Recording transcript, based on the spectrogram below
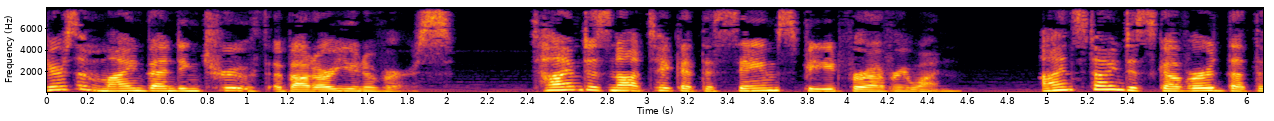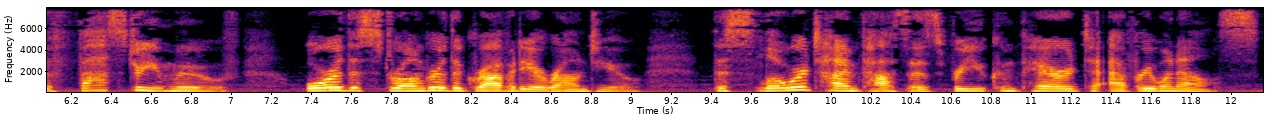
Here's a mind-bending truth about our universe. Time does not tick at the same speed for everyone. Einstein discovered that the faster you move, or the stronger the gravity around you, the slower time passes for you compared to everyone else.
